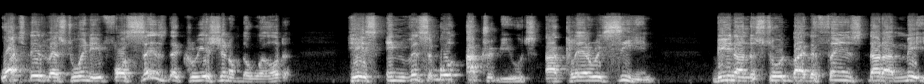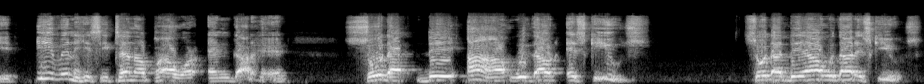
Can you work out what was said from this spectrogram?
Watch this verse 20 for since the creation of the world his invisible attributes are clearly seen being understood by the things that are made even his eternal power and Godhead so that they are without excuse. So that they are without excuse.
